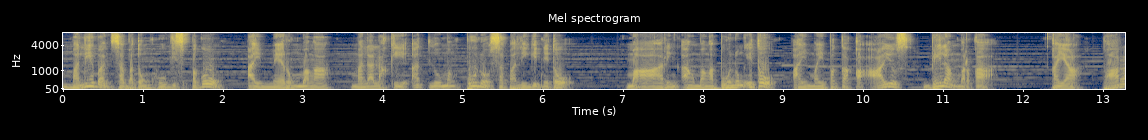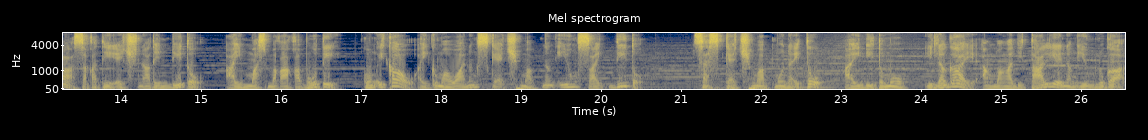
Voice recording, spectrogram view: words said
Maliban sa batong hugis pagong ay merong mga malalaki at lumang puno sa paligid nito. Maaring ang mga punong ito ay may pagkakaayos bilang marka. Kaya para sa ka-TH natin dito ay mas makakabuti kung ikaw ay gumawa ng sketch map ng iyong site dito. Sa sketch map mo na ito ay dito mo ilagay ang mga detalye ng iyong lugar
